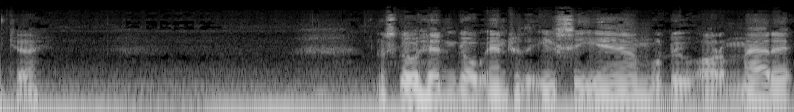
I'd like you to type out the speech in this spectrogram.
Okay. Let's go ahead and go into the ECM. We'll do automatic.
